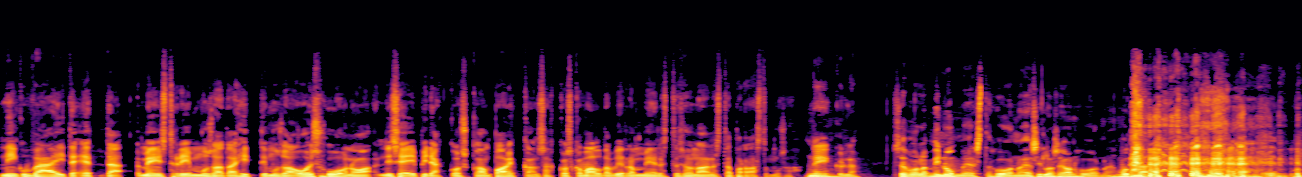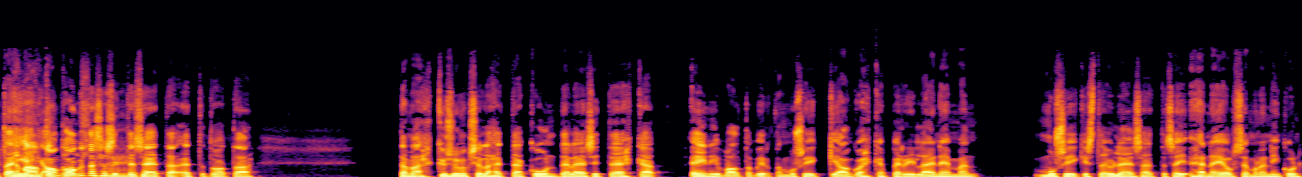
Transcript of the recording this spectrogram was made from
niin kuin väite, että mainstream-musa tai hittimusa olisi huonoa, niin se ei pidä koskaan paikkansa, koska valtavirran mielestä se on aina sitä parasta musaa. Niin, kyllä. Se voi olla minun mielestä huono ja silloin se on huono. Mutta, mutta ehkä, on, totuus. onko tässä sitten se, että, että tuota, tämä kysymyksen lähettäjä kuuntelee sitten ehkä ei niin valtavirta musiikkia, onko ehkä perillä enemmän musiikista yleensä, että se, hän ei ole semmoinen niin kuin,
